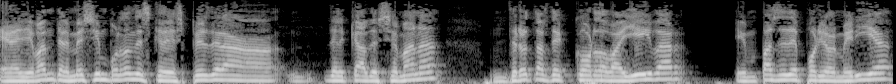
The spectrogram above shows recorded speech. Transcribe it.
En el llevant, el més important és que després de la, del cap de setmana, derrotes de Córdoba i Eibar, empats de Pori Almeria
